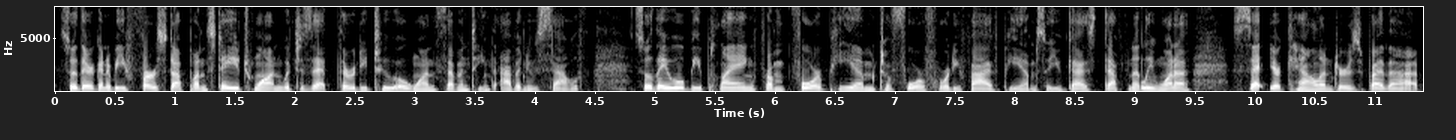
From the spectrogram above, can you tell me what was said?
So they're going to be first up on stage one, which is at 3201 17th Avenue South. So they will be playing from 4 p.m. to 4:45 p.m. So you guys definitely want to set your calendars by that.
